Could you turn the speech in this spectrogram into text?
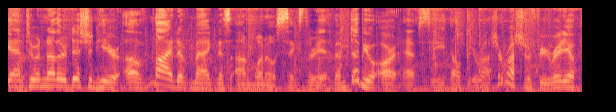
Again to another edition here of Mind of Magnus on 1063 FM, WRFC, LP Rochester, Rochester Free Radio.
